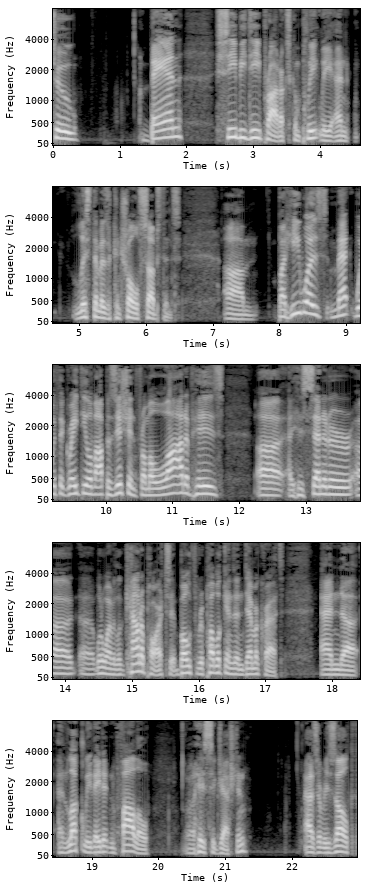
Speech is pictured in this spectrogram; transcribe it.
to ban CBD products completely and list them as a controlled substance. Um, but he was met with a great deal of opposition from a lot of his uh, his senator, uh, uh, what do I mean, counterparts, both Republicans and Democrats, and uh, and luckily they didn't follow uh, his suggestion. As a result,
